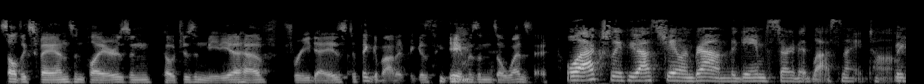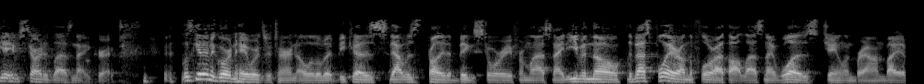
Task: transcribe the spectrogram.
Celtics fans and players and coaches and media have free days to think about it because the game isn't until Wednesday. Well, actually, if you ask Jaylen Brown, the game started last night, Tom. The game started last night, correct. Let's get into Gordon Hayward's return a little bit because that was probably the big story from last night, even though the best player on the floor I thought last night was Jaylen Brown by a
